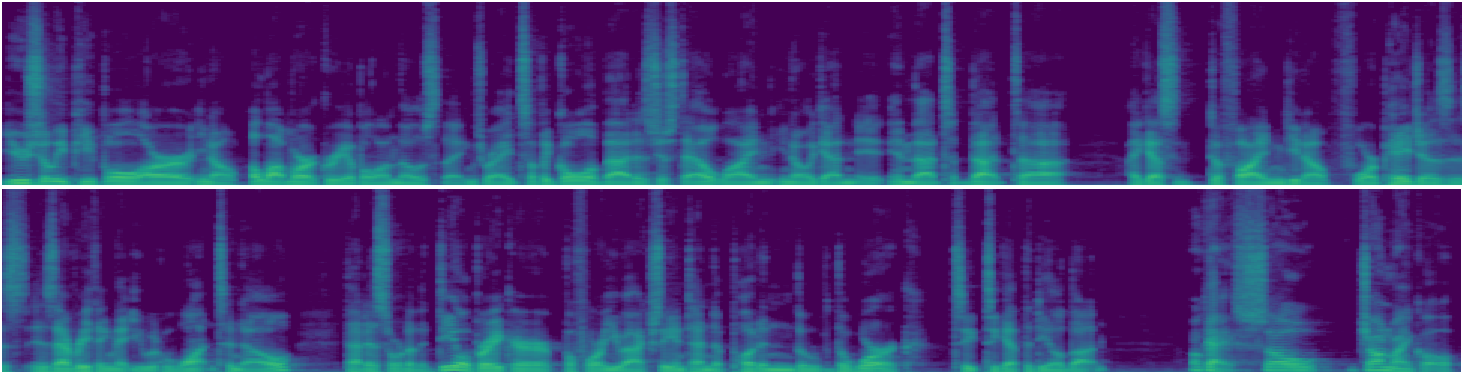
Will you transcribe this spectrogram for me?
usually people are you know a lot more agreeable on those things right? So the goal of that is just to outline you know again in that that uh, i guess defined you know four pages is is everything that you would want to know that is sort of the deal breaker before you actually intend to put in the, the work to, to get the deal done. Okay, so John Michael,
